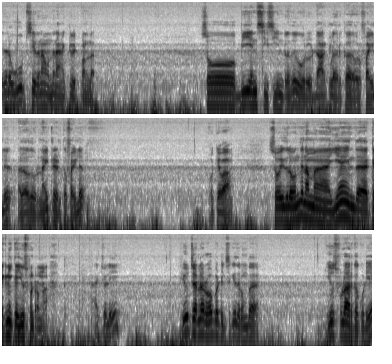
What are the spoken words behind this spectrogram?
இதில் ஊப்ஸ் இதெல்லாம் வந்து நான் ஆக்டிவேட் பண்ணல. ஸோ பிஎன்சிசின்றது ஒரு டார்க்கில் இருக்க ஒரு ஃபைலு அதாவது ஒரு நைட்டில் எடுத்த ஃபைலு ஓகேவா ஸோ இதில் வந்து நம்ம ஏன் இந்த டெக்னிக்கை யூஸ் பண்ணுறோம்னா ஆக்சுவலி ஃப்யூச்சரில் ரோபோட்டிக்ஸுக்கு இது ரொம்ப யூஸ்ஃபுல்லாக இருக்கக்கூடிய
